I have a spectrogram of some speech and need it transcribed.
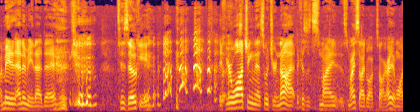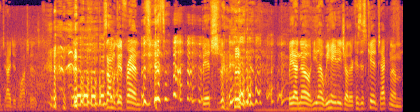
I made an enemy that day. Tisoki. if you're watching this, which you're not, because it's my it's my sidewalk talk. I didn't watch. I did watch it because I'm a good friend, bitch. but yeah, no, he, uh, we hate each other because this kid Technum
